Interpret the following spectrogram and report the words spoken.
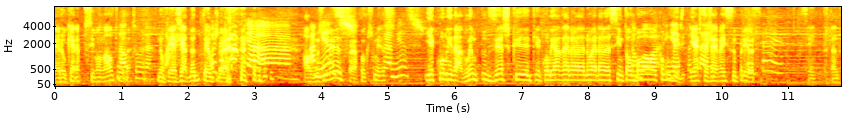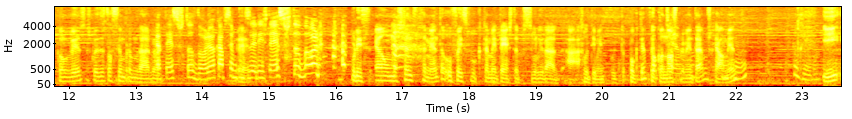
Era o que era possível na altura. Na altura. Não foi assim há tanto tempo, não é? há, há Alguns meses. meses, há poucos meses. Há meses. E a qualidade, lembro-te de dizeres que, que a qualidade era, não era assim tão, Tão boa, boa. como o E vídeo. esta e esta já é bem superior. É. Sim, portanto, como vês, as coisas estão sempre a mudar, não é? Até assustador. Eu acabo sempre É. de dizer isto, é assustador. Por isso, é uma excelente ferramenta. O Facebook também tem esta possibilidade há relativamente pouco tempo, foi Pouco quando nós tempo. experimentamos, realmente. Duvido. E,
